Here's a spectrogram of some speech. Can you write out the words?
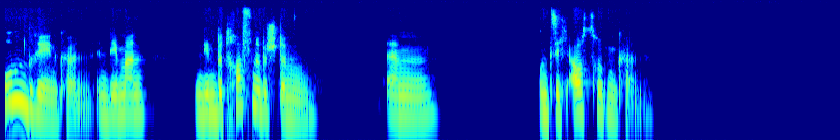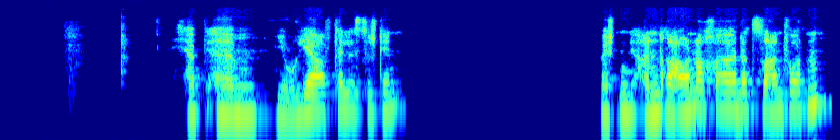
umdrehen können, indem man, indem Betroffene bestimmen ähm, und sich ausdrücken können. Ich habe ähm, Julia auf der Liste stehen. Möchten andere auch noch äh, dazu antworten?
